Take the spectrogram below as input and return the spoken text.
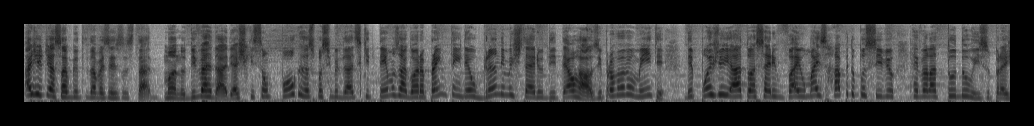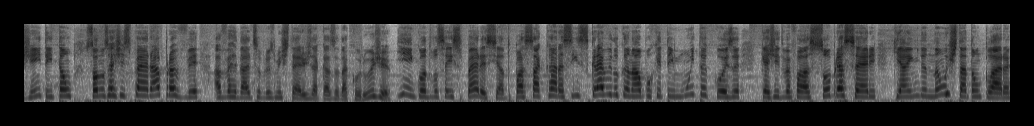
a gente já sabe que o Titã vai ser ressuscitado. Mano, de verdade, acho que são poucas as possibilidades que temos agora para entender o grande mistério de Tell House. E provavelmente, depois do hiato, a série vai o mais rápido possível revelar tudo isso pra gente. Então, só nos resta esperar pra ver a verdade sobre os mistérios da Casa da Coruja. E enquanto você espera esse ato passar, cara, se inscreve no canal porque tem muita coisa que a gente vai falar sobre a série que ainda não está tão clara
